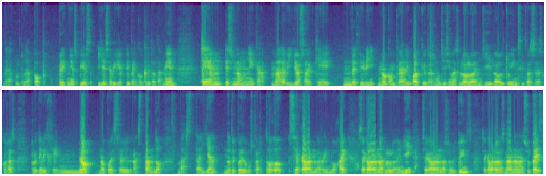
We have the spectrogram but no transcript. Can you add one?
de la cultura pop, Britney Spears y ese videoclip en concreto también. Em, es una muñeca maravillosa que decidí no comprar igual que otras muchísimas Lolo MG, LOL Twins y todas esas cosas porque dije no, no puedes seguir gastando, basta ya, no te puede gustar todo, se acabaron las Rainbow High, se acabaron las Lolo MG, se acabaron las LOL Twins, se acabaron las Nana Surprise,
